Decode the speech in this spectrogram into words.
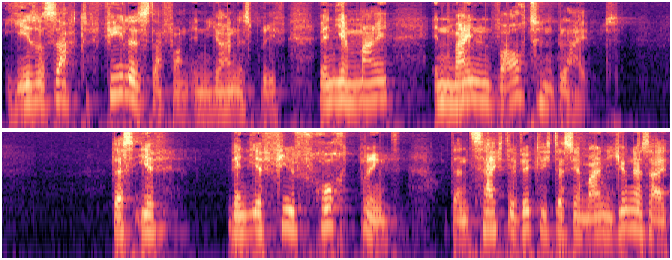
Jesus sagt vieles davon in Johannesbrief. Wenn ihr mein, in meinen Worten bleibt, dass ihr, wenn ihr viel Frucht bringt, dann zeigt ihr wirklich, dass ihr meine Jünger seid.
